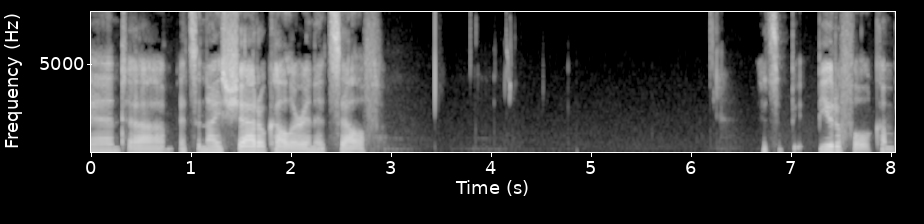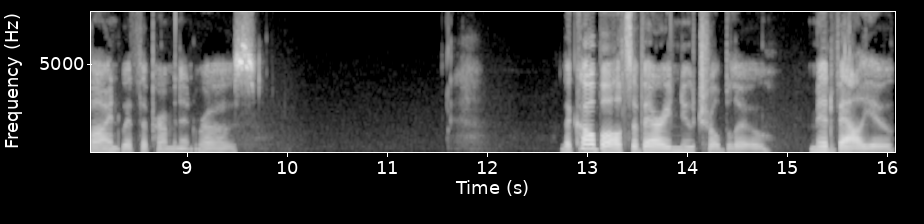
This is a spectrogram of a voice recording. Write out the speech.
And uh, it's a nice shadow color in itself. It's beautiful combined with the permanent rose. The cobalt's a very neutral blue, mid-value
